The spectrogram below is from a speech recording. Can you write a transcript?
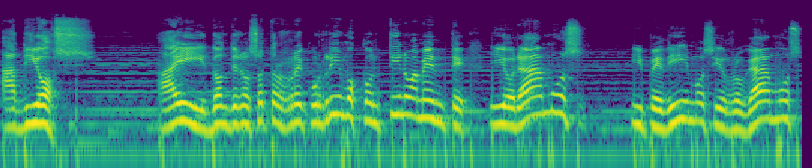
a Dios. Ahí donde nosotros recurrimos continuamente y oramos y pedimos y rogamos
